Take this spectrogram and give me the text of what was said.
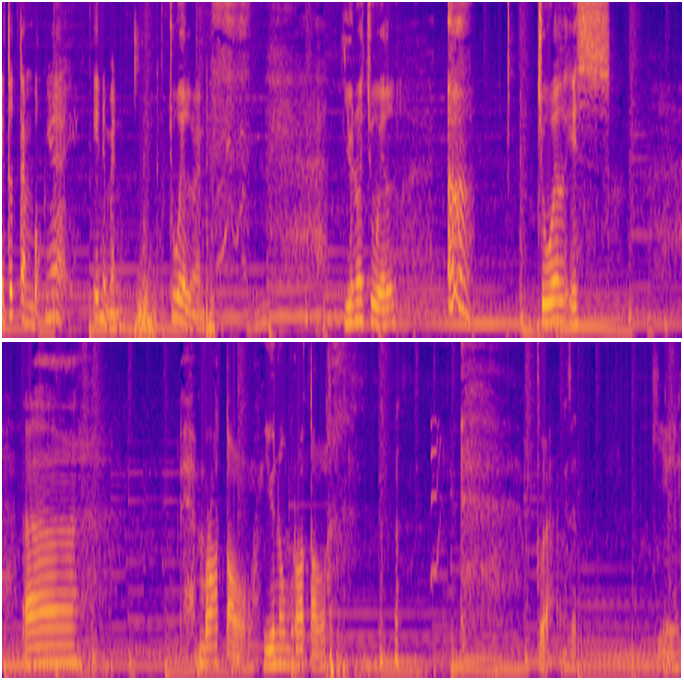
Itu temboknya ini men. Cuil men. You know cuil? Cuil is uh, merotol you know merotol bangset gile.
